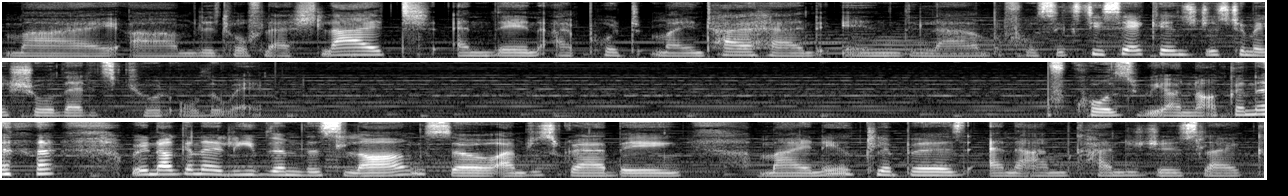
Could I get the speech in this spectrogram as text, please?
my um, little flashlight and then I put my entire hand in the lamp for 60 seconds just to make sure that it's cured all the way. of course we are not gonna we're not gonna leave them this long so i'm just grabbing my nail clippers and i'm kind of just like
